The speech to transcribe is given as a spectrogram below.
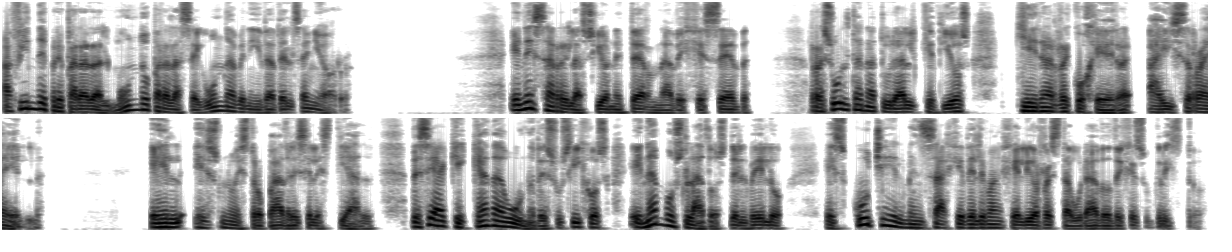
a fin de preparar al mundo para la segunda venida del Señor. En esa relación eterna de Gesed, resulta natural que Dios quiera recoger a Israel. Él es nuestro Padre Celestial. Desea que cada uno de sus hijos en ambos lados del velo escuche el mensaje del Evangelio restaurado de Jesucristo.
